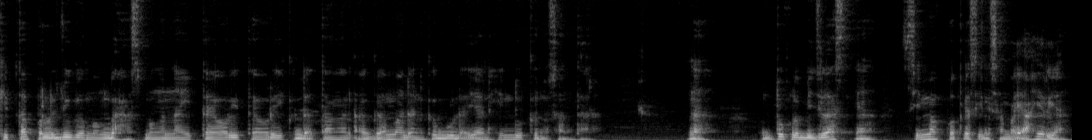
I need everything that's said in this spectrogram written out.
kita perlu juga membahas mengenai teori-teori kedatangan agama dan kebudayaan Hindu ke Nusantara. Nah, untuk lebih jelasnya, simak podcast ini sampai akhir ya.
